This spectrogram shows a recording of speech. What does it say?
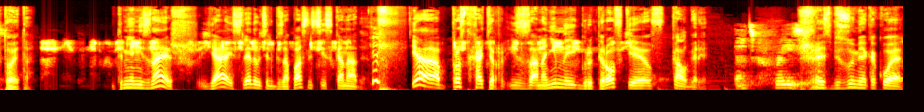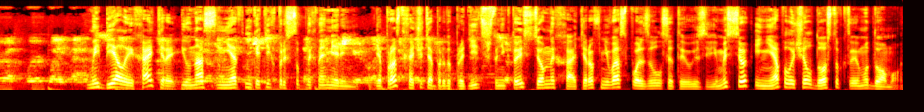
Кто это? Ты меня не знаешь? Я исследователь безопасности из Канады. Я просто хакер из анонимной группировки в Калгари. Жесть, безумие какое. Мы белые хакеры, и у нас нет никаких преступных намерений. Я просто хочу тебя предупредить, что никто из темных хакеров не воспользовался этой уязвимостью и не получил доступ к твоему дому.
